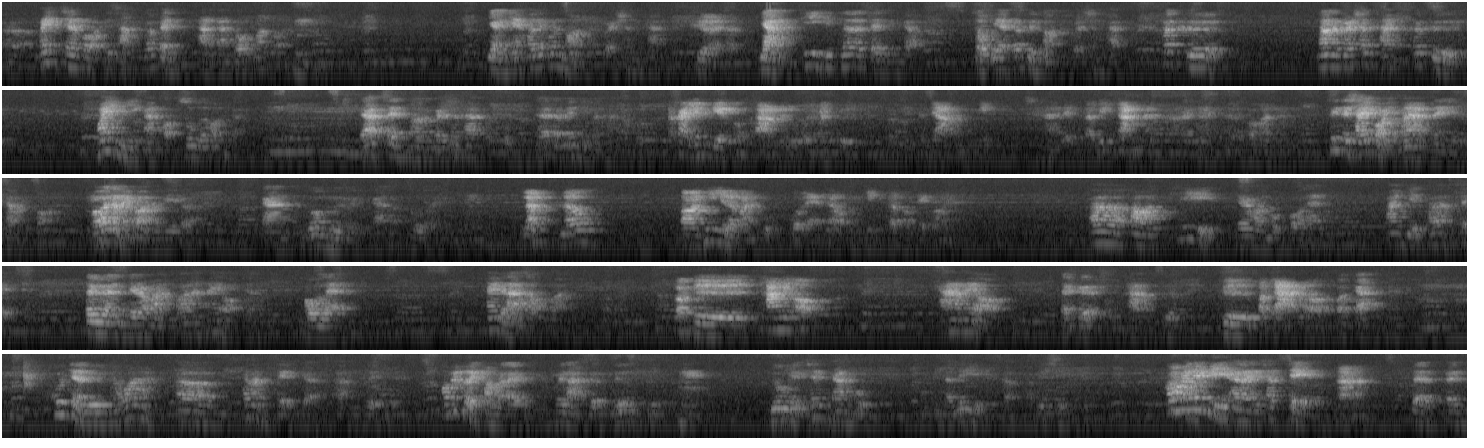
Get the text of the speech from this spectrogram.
เอ่อไม่เจอประวัติศาสตร์ก็เป็นทางการรบมากกว่าอืมอย่างเงี้ยเขาเรียกว่า non aggression pact คืออะไรครับ อย่างที่ฮิตเลอร์เซ็นกับโซเวียตก็คือ non aggression pact ก็คือ non aggression pact ก็คือไม่มีการต่อสู้ระหว่างกันอืมและเซ็น non aggression pact กับคุณและจะไม่มีปัญหากับคุณถ้าใครเล่นเกมสงครามจะรู้ว่ามันคือสัญญาพันธมิตร เด็กตะลิกันนะอะไรเนี่ยประมาณนั้นซึ่งจะใช้บ่อยมากในสมัยก่อน เพราะว่าสมัยก่อนมันมีแบบการร่วมมือการต่อสู้อะไรแล้วแล้วตอนที่เยอรมันบุกโปแลนด์แล้วอังกฤษกับฝรั่งเศสว่าไงเอ่อตอนที่เยอรมันบุกโปแลนด์อังกฤษฝรั่งเศสเนี่ยเตือนเยอรมันว่าให้ออกจากโปแลนด์ให้เวลาสองวันก็คือถ้าไม่ออก ถ้าไม่ออก จะเกิดสงครามขึ้นคือประกาศแล้ว ประกาศนะอืมคุณอย่าลืมนะว่าเอ่อฝรั่งเศสกับอังกฤษเนี่ยเขาไม่เคยทำอะไรเลยเวลาเกิดเรื่องขึ้นอืมดูอย่างเช่นการบุกของอิตาลีกับอเมริกาก็ไม่ได้มีอะไรชัดเจนอ่าแต่เป็น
